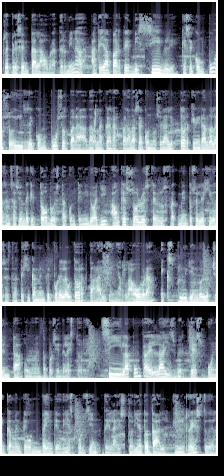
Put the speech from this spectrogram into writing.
representa la obra terminada, aquella parte visible que se compuso y recompuso para dar la cara, para darse a conocer al lector, generando la sensación de que todo está contenido allí, aunque solo estén los fragmentos elegidos estratégicamente por el autor para diseñar la obra, excluyendo el 80 o 90% de la historia. Si la punta del iceberg es únicamente un 20 o 10% de la historia total, el resto del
